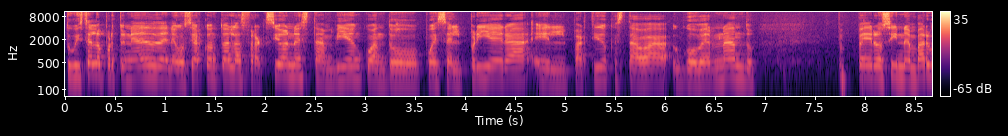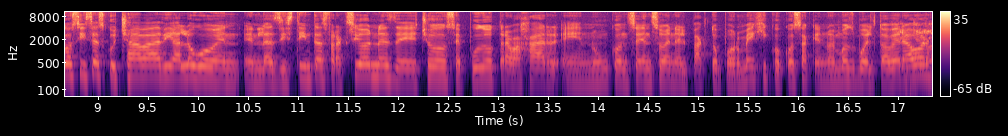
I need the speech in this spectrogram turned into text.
Tuviste la oportunidad de negociar con todas las fracciones también cuando pues el PRI era el partido que estaba gobernando pero sin embargo sí se escuchaba diálogo en, en, las distintas fracciones. De hecho, se pudo trabajar en un consenso en el Pacto por México, cosa que no hemos vuelto a ver ahora.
